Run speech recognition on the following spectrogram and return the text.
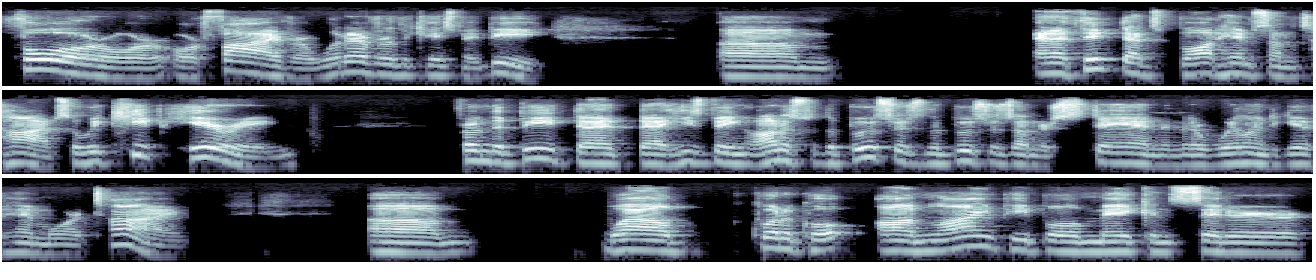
four or or five or whatever the case may be. Um, and I think that's bought him some time. So we keep hearing from the beat that that he's being honest with the boosters, and the boosters understand and they're willing to give him more time. Um, while quote unquote online people may consider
